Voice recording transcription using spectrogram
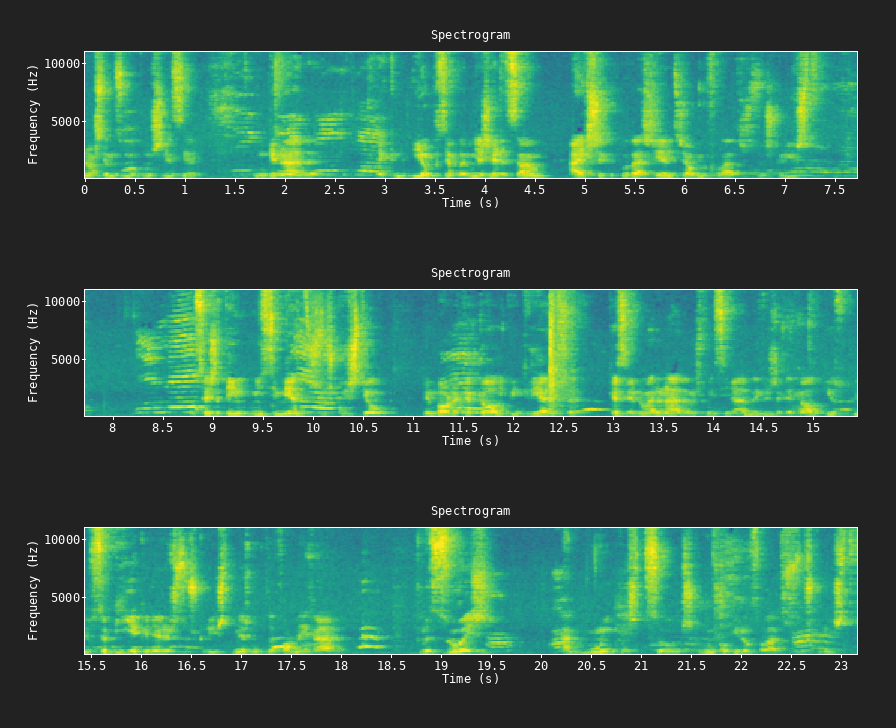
nós temos uma consciência enganada. É que eu, por exemplo, a minha geração acha que toda a gente já ouviu falar de Jesus Cristo. Seja, um conhecimento de Jesus Cristo. Embora católico em criança, quer dizer, não era nada, mas fui ensinado na Igreja Católica e eu, eu sabia quem era Jesus Cristo, mesmo que da forma errada. Mas hoje há muitas pessoas que nunca ouviram falar de Jesus Cristo.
